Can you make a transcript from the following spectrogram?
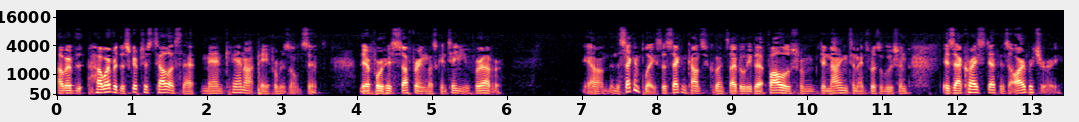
However, however, the scriptures tell us that man cannot pay for his own sins. Therefore, his suffering must continue forever. Um, in the second place, the second consequence I believe that follows from denying tonight's resolution is that Christ's death is arbitrary.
